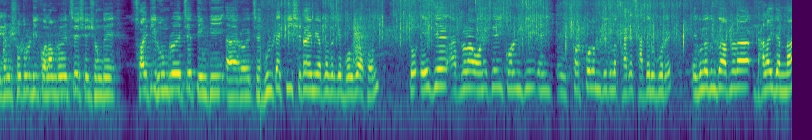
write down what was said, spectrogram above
এখানে সতেরোটি কলাম রয়েছে, সেই সঙ্গে ছয়টি রুম রয়েছে, তিনটি রয়েছে। ভুলটা কি সেটা আমি আপনাদেরকে বলব এখন। তো এই যে আপনারা অনেকেই করেন কি, এই এই শর্ট কলম যেগুলো থাকে ছাদের উপরে, এগুলো কিন্তু আপনারা ঢালাই দেন না,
